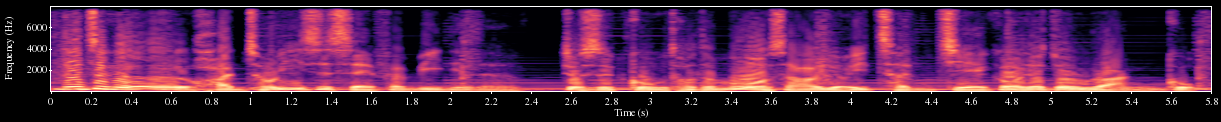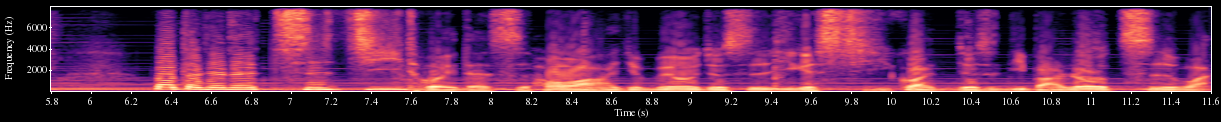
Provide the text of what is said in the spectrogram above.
那这个缓冲液是谁分泌的呢？就是骨头的末梢有一层结构叫做软骨。不知道大家在吃鸡腿的时候啊，有没有就是一个习惯，就是你把肉吃完，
